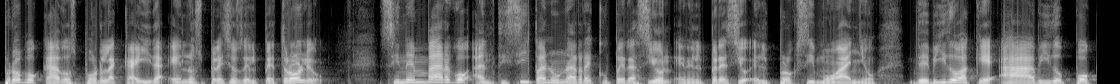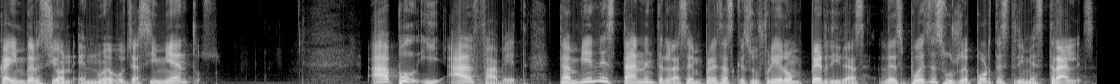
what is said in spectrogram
provocados por la caída en los precios del petróleo. Sin embargo, anticipan una recuperación en el precio el próximo año debido a que ha habido poca inversión en nuevos yacimientos. Apple y Alphabet también están entre las empresas que sufrieron pérdidas después de sus reportes trimestrales,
